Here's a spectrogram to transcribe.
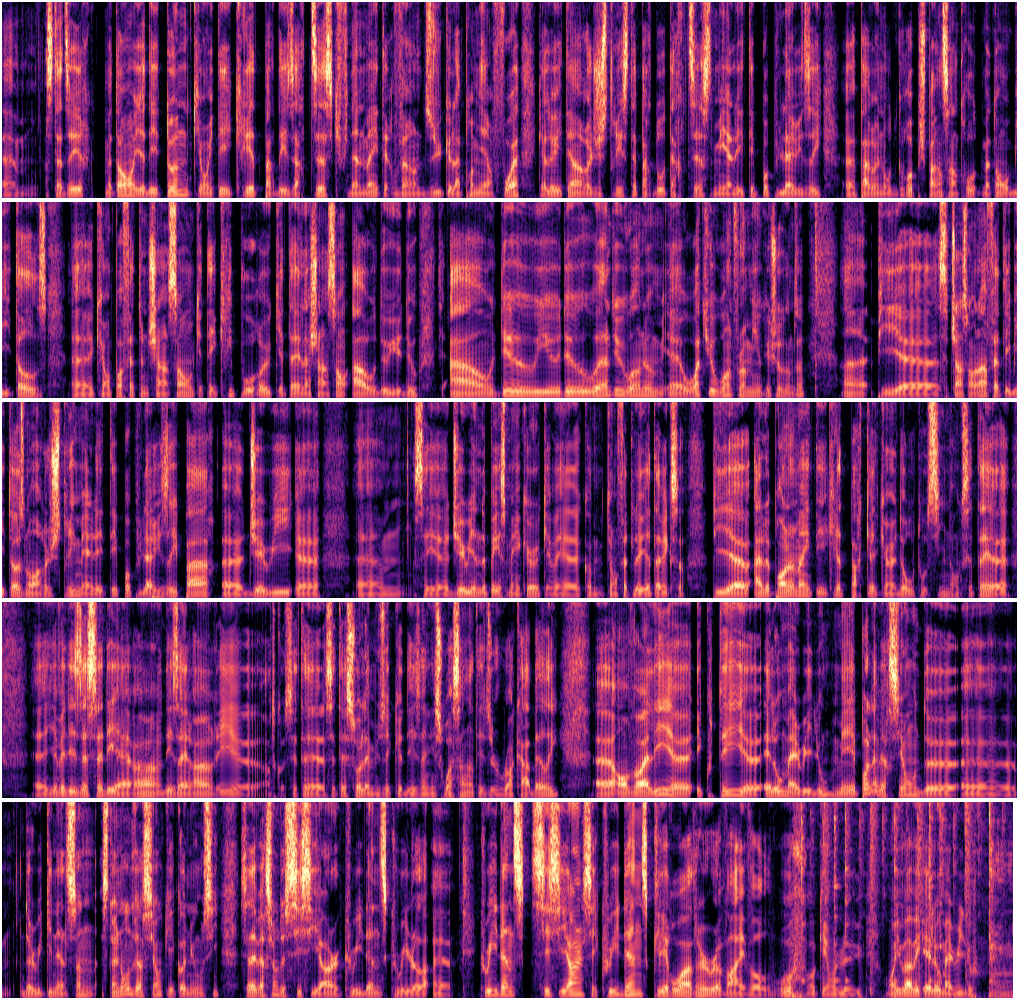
Euh, C'est-à-dire, mettons, il y a des tunes qui ont été écrites par des artistes qui finalement étaient revendus, que la première fois qu'elle a été enregistrée, c'était par d'autres artistes, mais elle a été popularisée euh, par un autre groupe. Je pense entre autres, mettons, aux Beatles, euh, qui n'ont pas fait une chanson qui était écrite pour eux, qui était la chanson How Do You Do? How Do You Do? What You Want, what you want From Me, ou quelque chose comme ça. Puis cette chanson-là, en fait, les Beatles l'ont enregistrée, mais elle a été popularisée par Jerry. Euh, c'est euh, Jerry and the Pacemaker qui, avait, euh, comme, qui ont fait le hit avec ça. Puis elle a probablement été écrite par quelqu'un d'autre aussi. Donc c'était. Euh, il y avait des essais, des erreurs, des erreurs et euh, en tout cas, c'était, c'était ça la musique des années 60 et du rockabilly. Euh, on va aller écouter Hello Mary Lou, mais pas la version de, de Ricky Nelson. C'est une autre version qui est connue aussi. C'est la version de CCR, Creedence, Clear- euh, Creedence CCR, c'est Creedence Clearwater Revival. Ouf, ok, on l'a eu. On y va avec Hello Mary Lou.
